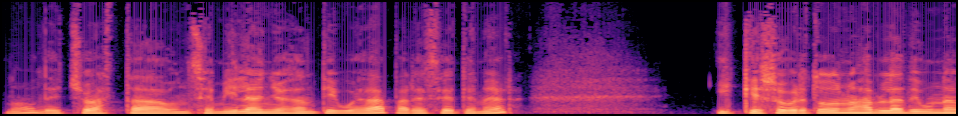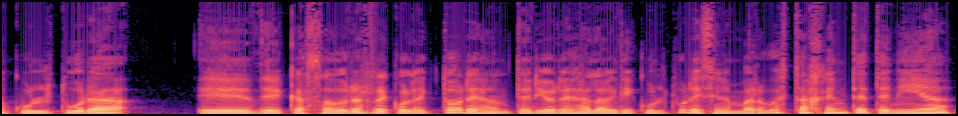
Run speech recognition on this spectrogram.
de hecho hasta 11.000 años de antigüedad parece tener, y que sobre todo nos habla de una cultura eh, de cazadores recolectores anteriores a la agricultura, y sin embargo esta gente tenía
